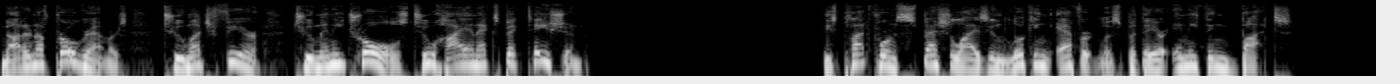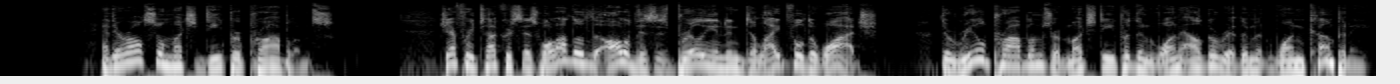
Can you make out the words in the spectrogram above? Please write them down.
not enough programmers, too much fear, too many trolls, too high an expectation. These platforms specialize in looking effortless, but they are anything but. And there are also much deeper problems. Jeffrey Tucker says, while all of this is brilliant and delightful to watch, the real problems are much deeper than one algorithm at one company.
